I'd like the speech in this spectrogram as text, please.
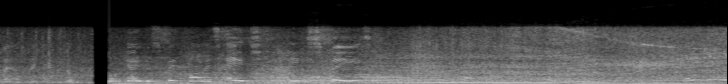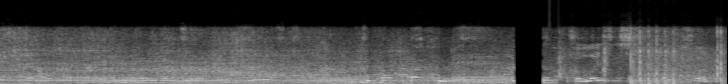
can spin Gave the Spitfire its edge in speed. To point backwards. There's a lazy circle.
